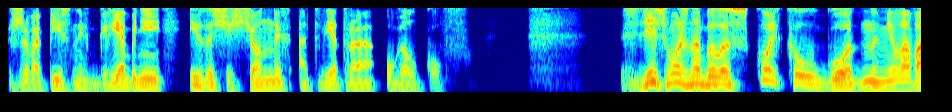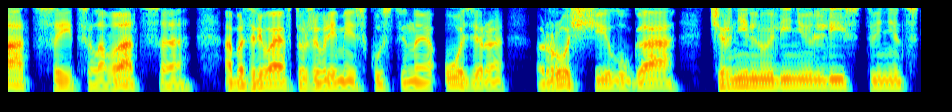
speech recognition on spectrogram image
живописных гребней и защищенных от ветра уголков. Здесь можно было сколько угодно миловаться и целоваться, обозревая в то же время искусственное озеро, рощи и луга, чернильную линию лиственниц,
